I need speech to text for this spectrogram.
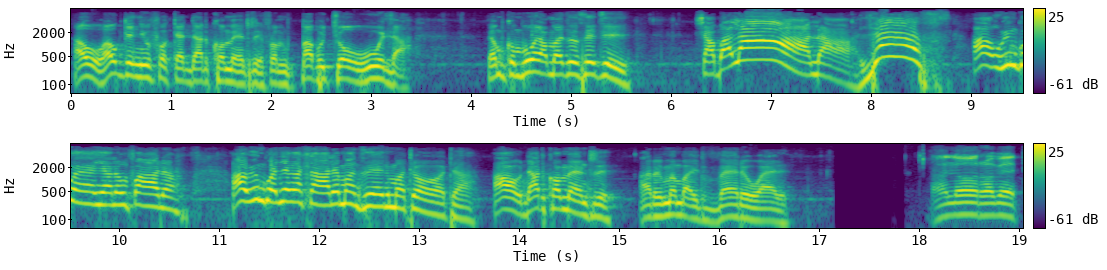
How how can you forget that commentary from Babu Joe Wudla? Yamkhumbula manje sithi Shabalala. Yes! Awu ingwenya lo mfana. Awu ingwenya engahlala emanzini madoda. Awu that commentary I remember it very well. Hello, Robert.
